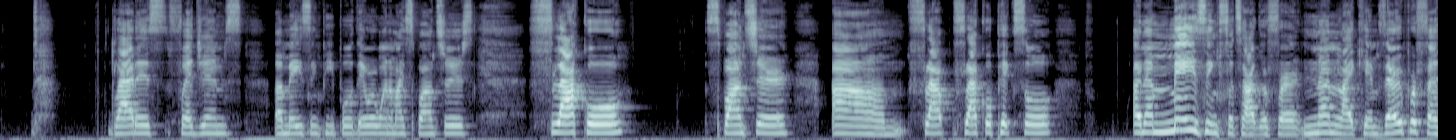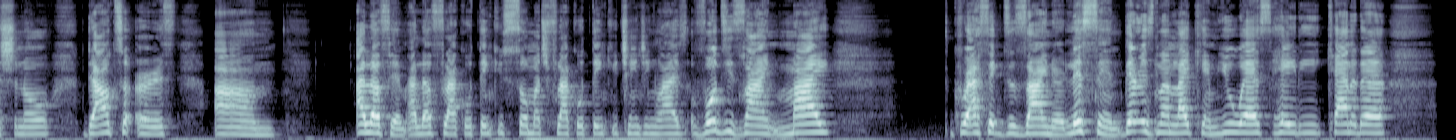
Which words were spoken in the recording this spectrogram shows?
Gladys, Fredgems, amazing people. They were one of my sponsors. Flacco, sponsor. Um, Fla- Flacco Pixel an amazing photographer, none like him, very professional, down to earth. Um, I love him. I love Flacco. Thank you so much, Flacco. Thank you, Changing Lives. Vo Design, my graphic designer. Listen, there is none like him. US, Haiti, Canada,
